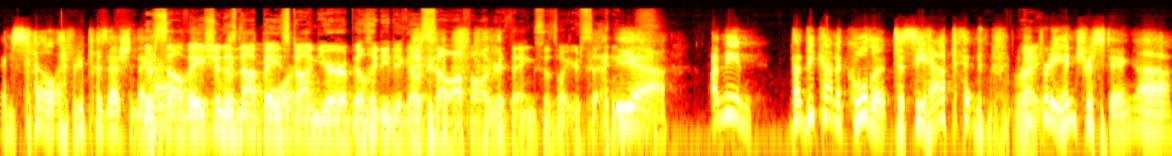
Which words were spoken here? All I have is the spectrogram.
and sell every possession they your have. Your salvation is not based on your ability to go sell off all of your things, is what you're saying. Yeah. I mean, that'd be kind of cool to, to see happen. It'd Right. be pretty interesting. Uh,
